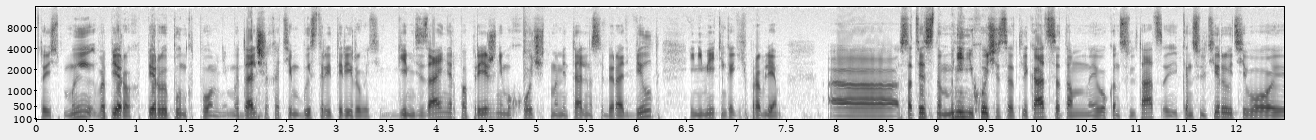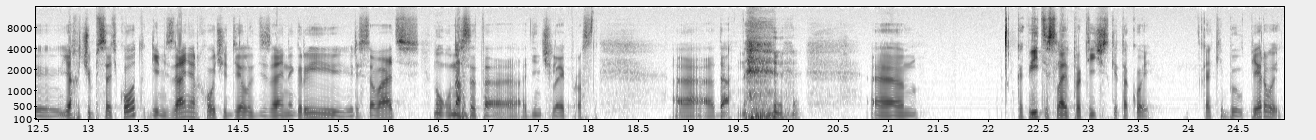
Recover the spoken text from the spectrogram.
То есть мы, во-первых, первый пункт помним, мы дальше хотим быстро итерировать. Геймдизайнер по-прежнему хочет моментально собирать build и не иметь никаких проблем. А, соответственно, мне не хочется отвлекаться там, на его консультации, консультировать его. Я хочу писать код, геймдизайнер хочет делать дизайн игры, рисовать. Ну, у нас это один человек просто. А, да. Эм, как видите, слайд практически такой, как и был первый.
